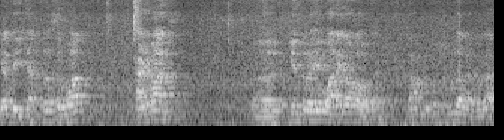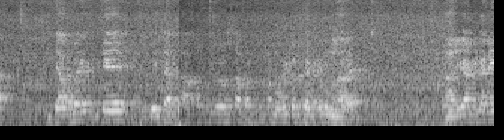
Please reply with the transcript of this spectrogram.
या देशातलं सर्वात ॲडव्हान्स केंद्र हे वारेगावला होतं. काम कुठं सुरू झालं आहे बघा. त्यामुळे तिथे देशाचं आपत्ती व्यवस्थापन सुद्धा मॉनिटर त्या ठिकाणी होणार आहे. या ठिकाणी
